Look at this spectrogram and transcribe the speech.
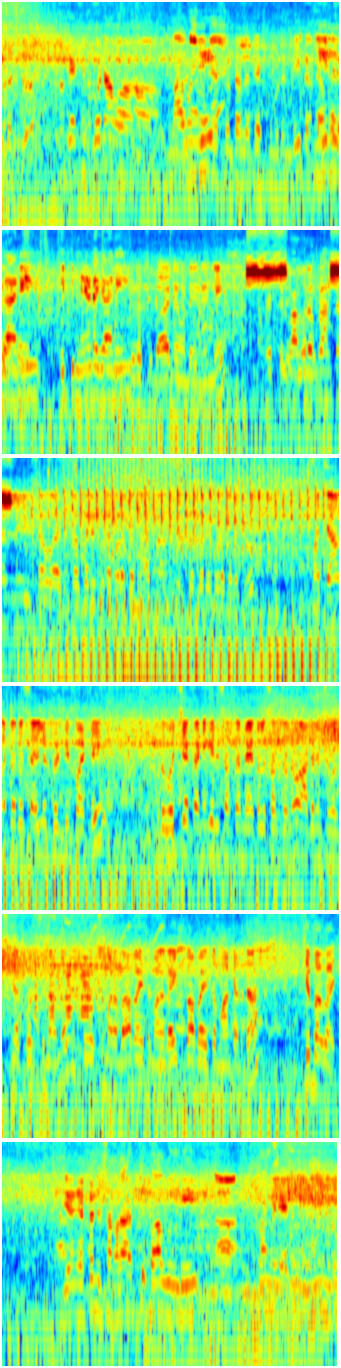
చూడొచ్చు. లొకేషన్ కూడా బాగుంది. లొకేషన్ కూడా ఉంది. ఇక్కడ నీళ్ళు కానీ చెట్టు నీడ కానీ చూడొచ్చు బాగానే ఉంటాయి ఇవన్నీ. దూర ప్రాంతాలని సౌ- సౌకర్యం కూడా కలదమ్మా ట్రాన్స్పోర్ట్ సౌకర్యం కూడా కలదు మా ఛానల్ పేరు శైలు ట్వంటీ ఫార్టీ. ఇప్పుడు వచ్చే కనిగిరి సంత మేకల సంతను ఆదరించవలసిన కోరుతున్నాను చూడొచ్చు మన బాబాయ్తో మన రైతు బాబాయ్తో మాట్లాడదాం. చెప్పు బాబాయ్. సంత? వసతి బాగుంది. ఇబ్బంది లేదు నీళ్ళు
